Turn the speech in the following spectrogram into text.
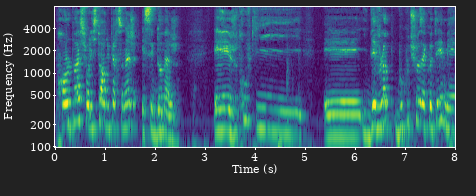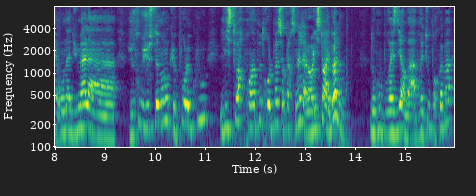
prend le pas sur l'histoire du personnage et c'est dommage. Et je trouve qu'il et il développe beaucoup de choses à côté, mais on a du mal à. Je trouve justement que pour le coup, l'histoire prend un peu trop le pas sur le personnage. Alors l'histoire est bonne, donc on pourrait se dire, bah après tout, pourquoi pas.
